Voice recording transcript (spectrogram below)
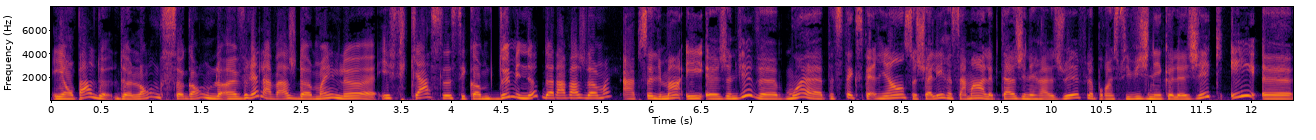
Et on parle de, de longues secondes. là. Un vrai lavage de main là, euh, efficace, là, c'est comme deux minutes de lavage de main. Absolument. Et euh, Geneviève, euh, moi, euh, petite expérience, je suis allée récemment à l'hôpital général juif là, pour un suivi gynécologique et euh,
